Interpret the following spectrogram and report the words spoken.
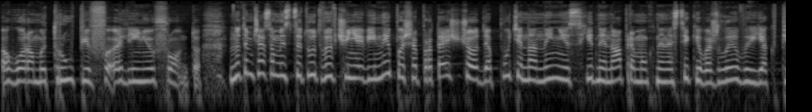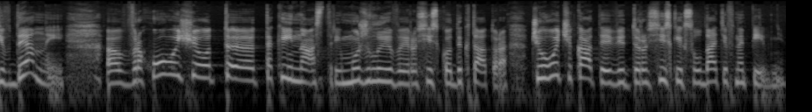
горами трупів е, лінію фронту. Ну тим часом інститут вивчення війни пише про те, що для Путіна нині східний напрямок не настільки важливий, як південний, Е, враховуючи от е, такий настрій можливий російського диктатора. Чого чекати від російських солдатів на півдні?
